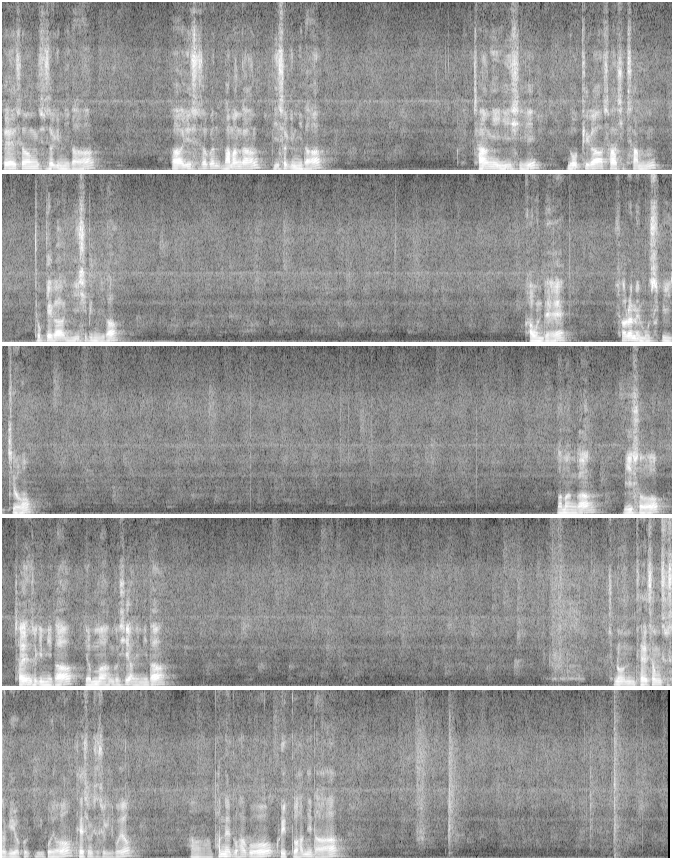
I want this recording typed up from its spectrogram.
대성수석입니다. 아, 이 수석은 남한강 미석입니다. 장이 20, 높이가 43, 두께가 20입니다. 가운데 사람의 모습이 있죠. 남한강 미석 자연석입니다. 연마한 것이 아닙니다. 저는 대성수석이고요. 대성수석이고요. 아, 판매도 하고 구입도 합니다.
